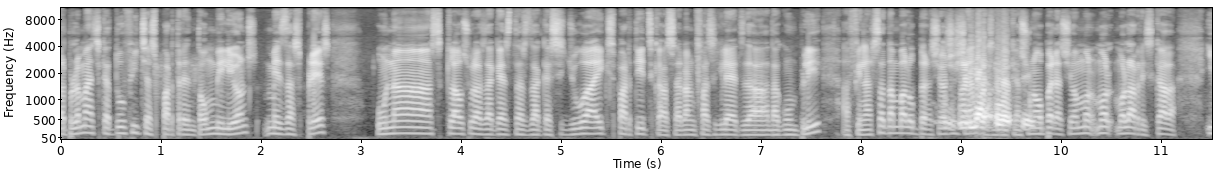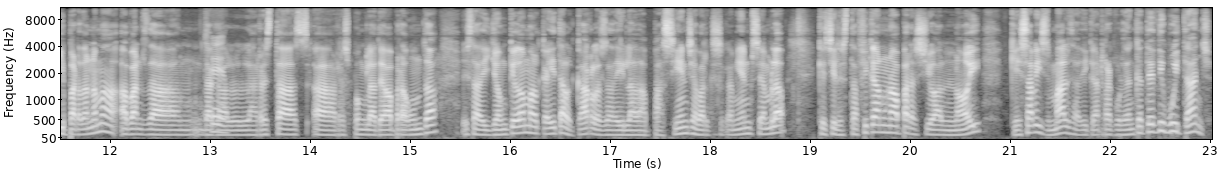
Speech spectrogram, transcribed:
el problema és que tu fitxes per 31 milions, més després unes clàusules d'aquestes de que si juga X partits que seran facilets de, de complir, al final te'n va l'operació a 60, és dir, que és una operació molt, molt, molt arriscada. I perdona'm abans de, de que Sí. la resta uh, respongui la teva pregunta, és a dir, jo em quedo amb el que ha dit el Carles, és a dir, la de paciència, perquè que a mi em sembla que si l'està ficant una operació al noi, que és abismal, és a dir, que recordem que té 18 anys,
